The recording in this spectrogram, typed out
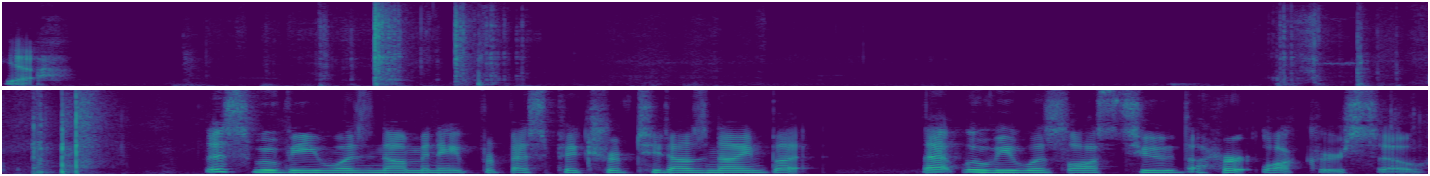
yeah. This movie was nominated for Best Picture of 2009, but that movie was lost to The Hurt Lockers, so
